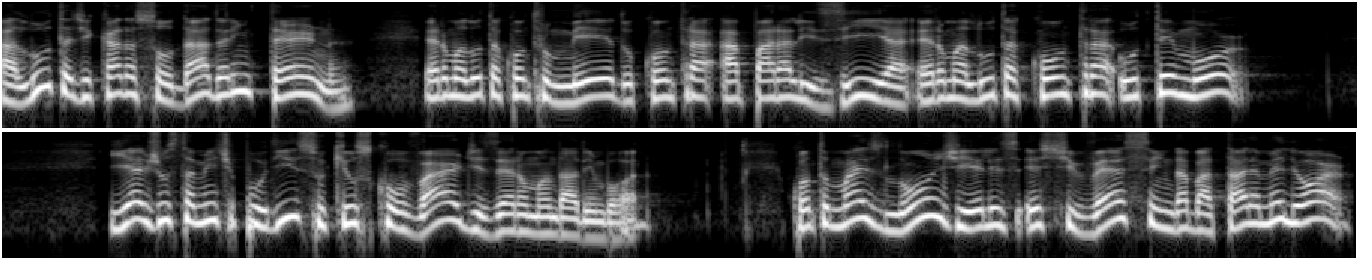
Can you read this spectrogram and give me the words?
A luta de cada soldado era interna. Era uma luta contra o medo, contra a paralisia, era uma luta contra o temor. E é justamente por isso que os covardes eram mandados embora. Quanto mais longe eles estivessem da batalha, melhor.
